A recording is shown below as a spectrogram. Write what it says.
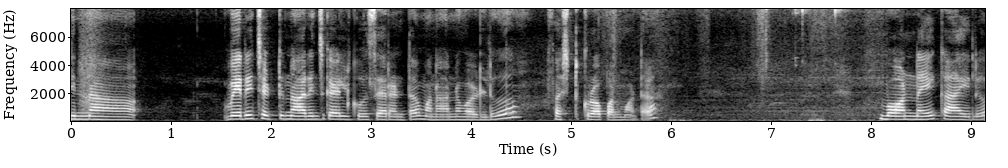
నిన్న వేరే చెట్టు నారింజ కాయలు కోసారంట మా నాన్న వాళ్ళు ఫస్ట్ క్రాప్ అనమాట బాగున్నాయి కాయలు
